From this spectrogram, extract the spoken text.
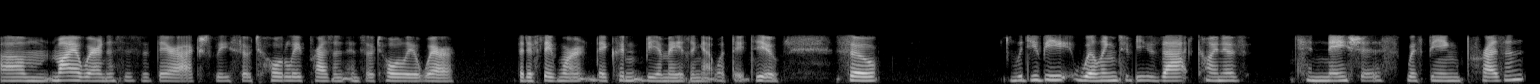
Um, my awareness is that they're actually so totally present and so totally aware that if they weren't, they couldn't be amazing at what they do. So would you be willing to be that kind of tenacious with being present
